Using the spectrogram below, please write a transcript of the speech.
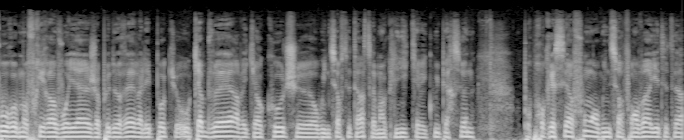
pour m'offrir un voyage un peu de rêve à l'époque au Cap Vert avec un coach euh, en windsurf, etc. C'était vraiment une clinique avec 8 personnes pour progresser à fond en windsurf en vague, etc.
